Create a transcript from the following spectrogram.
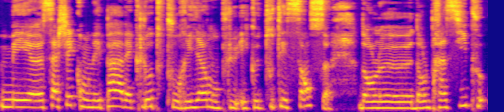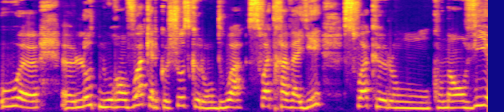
mais euh, sachez qu'on n'est pas avec l'autre pour rien non plus et que tout est sens dans le dans le principe où euh, euh, l'autre nous renvoie quelque chose que l'on doit soit travailler, soit que l'on qu'on a envie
